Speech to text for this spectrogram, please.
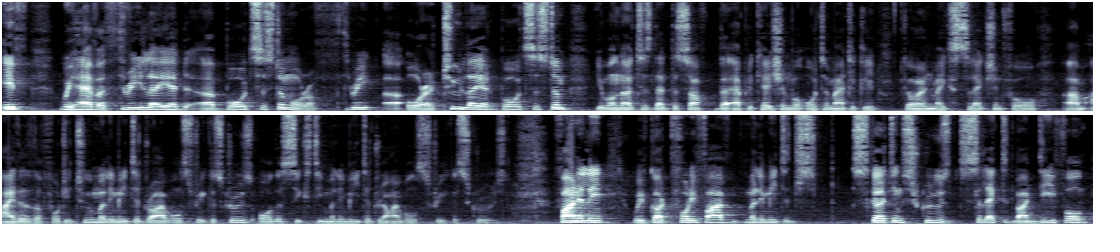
If we have a three-layered uh, board system or a three uh, or a two-layered board system, you will notice that the soft the application will automatically go and make a selection for um, either the 42 millimeter drywall streaker screws or the 60 millimeter drywall streaker screws. Finally, we've got 45 millimeter skirting screws selected by default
